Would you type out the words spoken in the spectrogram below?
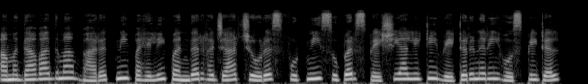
અમદાવાદમાં ભારતની પહેલી પંદર હજાર ચોરસ ફૂટની સુપર સ્પેશિયાલિટી વેટરનરી હોસ્પિટલ,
